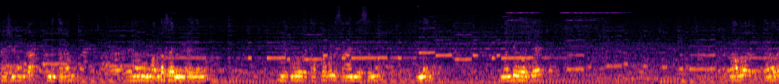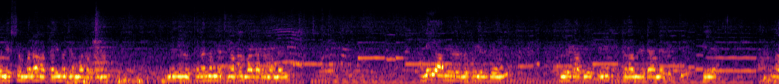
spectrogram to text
కలిసినాక అనంతరం మనము మళ్ళీసారి మీట్ అయ్యాము మీకు తప్పకుండా సాయం చేస్తాము అన్నది. మళ్ళీ పోతే బాబు తర్వాత నెక్స్ట్ మళ్ళీ ఆ టైం వచ్చిన మాట్లాడుకున్నాం నేను తెలంగాణకి వచ్చినప్పుడు మాట్లాడడం అన్నది. అని ఆమె లోపలికి వెళ్ళిపోయింది. పిఏ కాపీ చెప్పింది పుట్టరామరెడ్డి అనే వ్యక్తి పిఏ. మా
